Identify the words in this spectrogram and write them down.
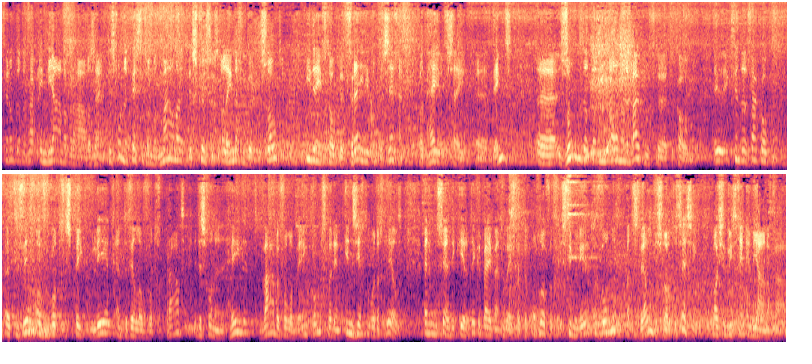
Ik vind ook dat er vaak indianenverhalen zijn. Het is gewoon een kwestie van normale discussies. Alleen dat gebeurt besloten. Iedereen heeft ook de vrijheid om te zeggen wat hij of zij uh, denkt. Uh, zonder dat dat nu allemaal naar buiten hoeft te, te komen. Ik vind dat er vaak ook te veel over wordt gespeculeerd en te veel over wordt gepraat. Het is gewoon een hele waardevolle bijeenkomst waarin inzichten worden gedeeld. En ik moet zeggen, die keer dat ik erbij ben geweest, heb ik het ongelooflijk stimulerend gevonden. Maar het is wel een besloten sessie. Maar alsjeblieft geen indianenverhalen.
